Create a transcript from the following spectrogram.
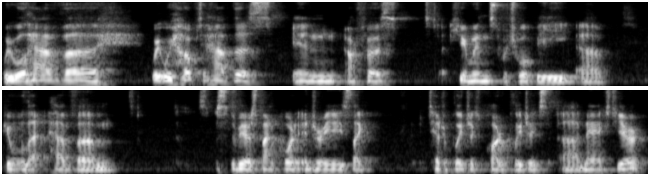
we will have, uh, we, we, hope to have this in our first humans, which will be uh, people that have um, severe spinal cord injuries, like tetraplegics, quadriplegics, uh, next year,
